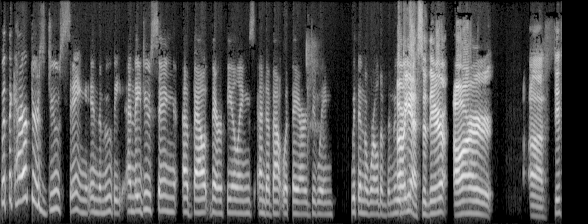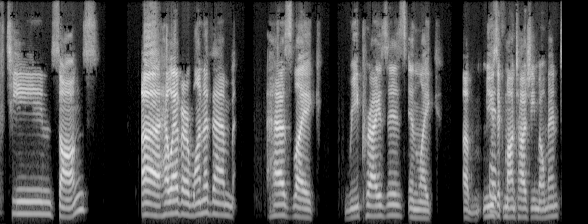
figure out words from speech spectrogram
But the characters do sing in the movie, and they do sing about their feelings and about what they are doing within the world of the movie. Oh yeah, so there are uh 15 songs. Uh however, one of them has like reprises in like a music It's- montagey moment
